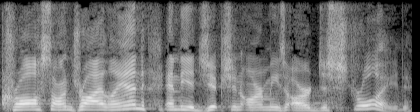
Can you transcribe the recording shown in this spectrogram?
cross on dry land, and the Egyptian armies are destroyed.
